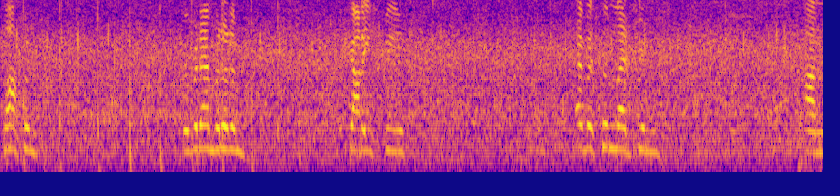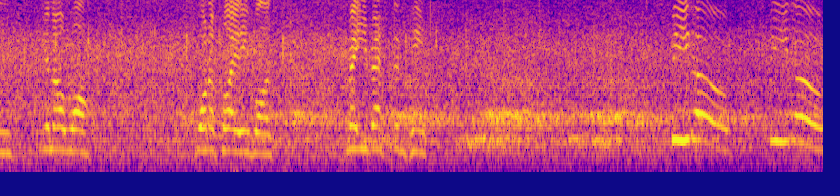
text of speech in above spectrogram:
Clapping. We remembered him. Gary Speed. Everton legend. And you know what? What a player he was. May he rest in peace. Speedo! Speedo!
